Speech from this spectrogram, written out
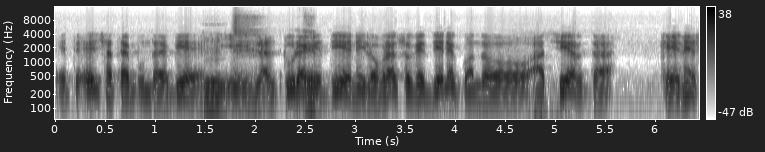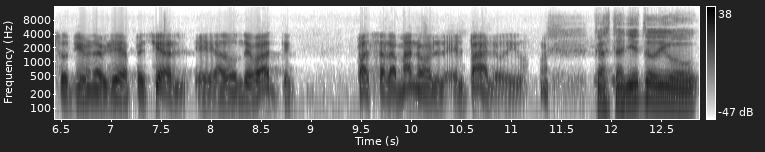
este, él ya está en punta de pie mm. y la altura que eh. tiene y los brazos que tiene cuando acierta, que en eso tiene una habilidad especial, eh, a donde va te pasa la mano el palo, digo. Castañeto, digo,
